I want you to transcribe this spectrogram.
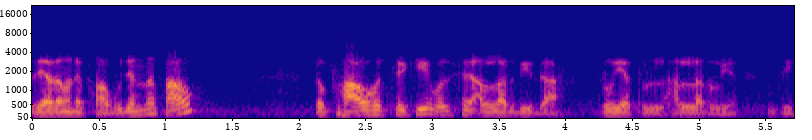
জিয়াদা মানে ফাও, বুঝেন না ফাও? তো ফাও হচ্ছে কি বলছে আল্লাহর দিদার রুয়াতুল্লাহ আল্লাহর রুয়াত জি।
